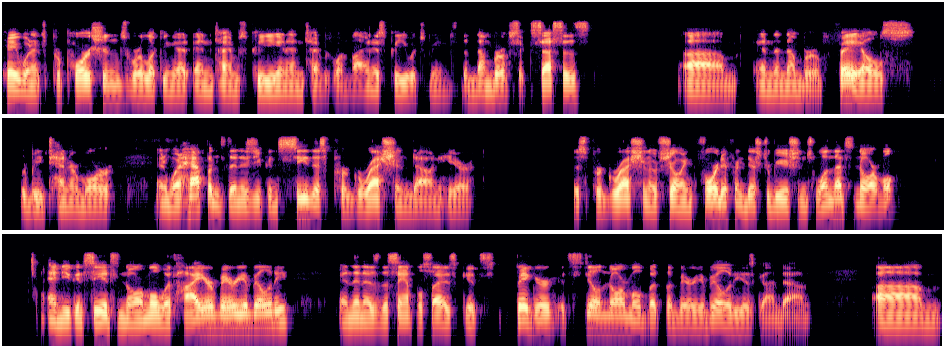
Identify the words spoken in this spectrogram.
Okay, when it's proportions, we're looking at n times p and n times 1 minus p, which means the number of successes um, and the number of fails would be 10 or more. And what happens then is you can see this progression down here this progression of showing four different distributions, one that's normal, and you can see it's normal with higher variability. And then as the sample size gets bigger, it's still normal, but the variability has gone down. Um,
